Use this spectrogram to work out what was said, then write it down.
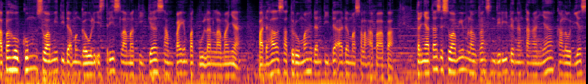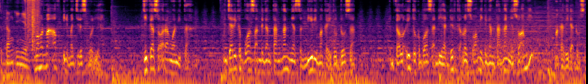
Apa hukum suami tidak menggauli istri selama 3 sampai 4 bulan lamanya, padahal satu rumah dan tidak ada masalah apa-apa? Ternyata si suami melakukan sendiri dengan tangannya kalau dia sedang ingin. Mohon maaf, ini majelis mulia. Jika seorang wanita mencari kepuasan dengan tangannya sendiri, maka itu dosa. Dan kalau itu kepuasan dihadirkan oleh suami dengan tangannya suami, maka tidak dosa.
